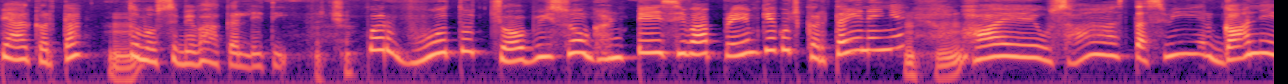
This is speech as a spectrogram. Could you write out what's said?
प्यार करता तो मैं उससे विवाह कर लेती। अच्छा। पर वो तो चौबीसों घंटे सिवा प्रेम के कुछ करता ही नहीं है। हाय उसास तस्वीर गाने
